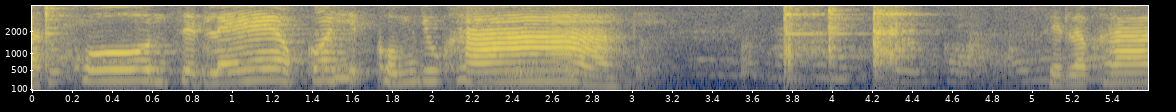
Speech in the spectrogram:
ค่ะทุกคนเสร็จแล้วก็เห็ดขมยูคาเสร็จแล้วค่ะ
